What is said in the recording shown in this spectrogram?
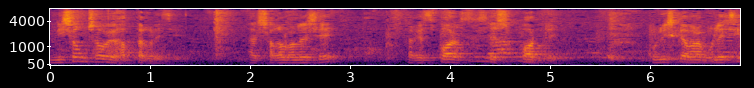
নৃশংসভাবে হত্যা করেছে। আর সকালবেলা সে তাকে স্পট স্পটে পুলিশকে আমরা বলেছি,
